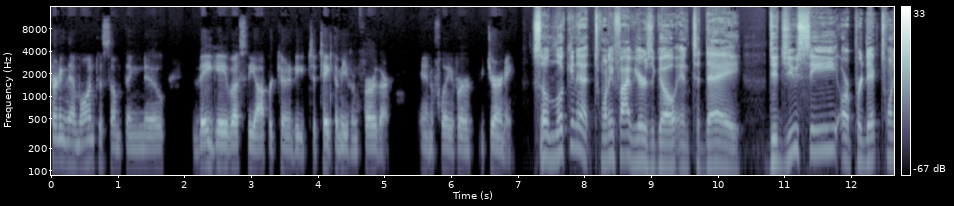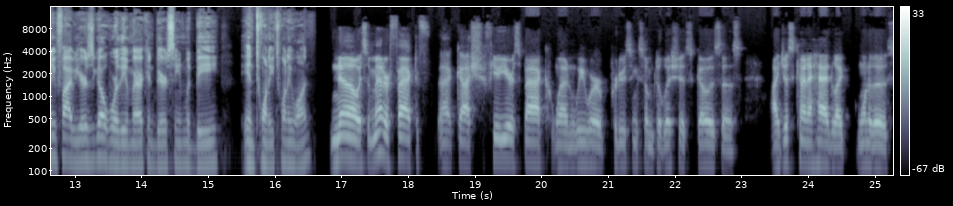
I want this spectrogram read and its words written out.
turning them on to something new, they gave us the opportunity to take them even further in a flavor journey. So, looking at 25 years ago and today, did you see or predict 25 years ago where the American beer scene would be in 2021? No, as a matter of fact, uh, gosh, a few years back when we were producing some delicious goses, I just kind of had like one of those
